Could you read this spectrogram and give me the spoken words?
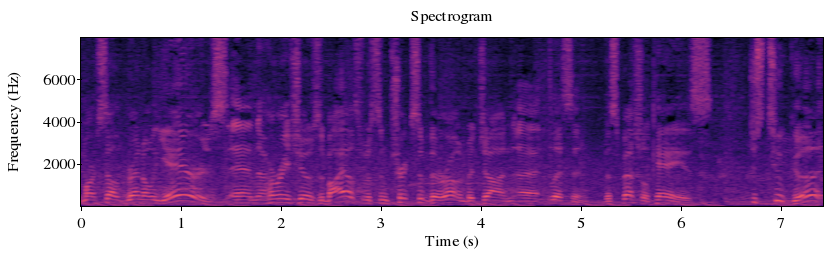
Marcel Granollers and Horacio Zeballos with some tricks of their own. But, John, uh, listen, the Special K is just too good.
